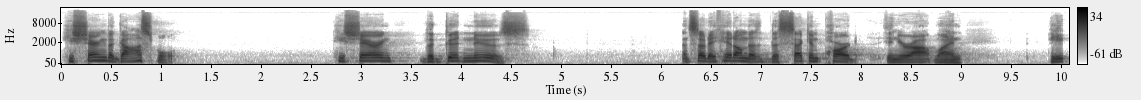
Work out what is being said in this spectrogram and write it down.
He's sharing the gospel. He's sharing the good news. And so, to hit on the, the second part in your outline, he,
